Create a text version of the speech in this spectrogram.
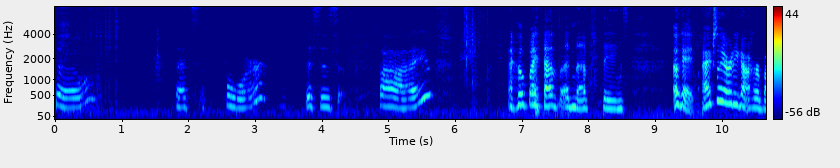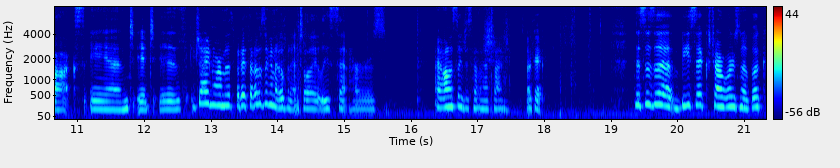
So that's four. This is five. I hope I have enough things. Okay, I actually already got her box and it is ginormous, but I said I wasn't going to open it until I at least sent hers. I honestly just haven't had time. Okay. This is a B6 Traveler's Notebook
